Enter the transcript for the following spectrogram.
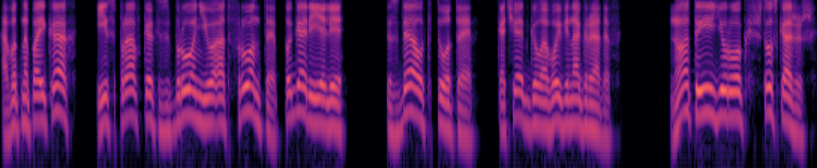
а вот на пайках и справках с бронью от фронта погорели. Сдал кто-то, качает головой Виноградов. Ну а ты, Юрок, что скажешь?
